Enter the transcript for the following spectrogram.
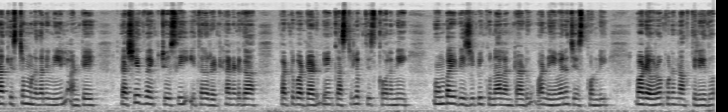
నాకు ఇష్టం ఉండదని నీల్ అంటే రషీద్ వైపు చూసి ఇతను రెడ్ హ్యాండెడ్గా పట్టుబడ్డాడు. మేము కస్టడీలోకి తీసుకోవాలని ముంబై డీజీపీ కునాల్ అంటాడు. వాడిని ఏమైనా చేసుకోండి. వాడు ఎవరో కూడా నాకు తెలియదు.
